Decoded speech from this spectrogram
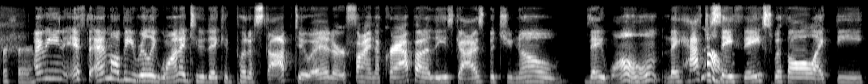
for sure. I mean, if the MLB really wanted to, they could put a stop to it or find the crap out of these guys, but you know they won't. They have to No. save face with all like the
